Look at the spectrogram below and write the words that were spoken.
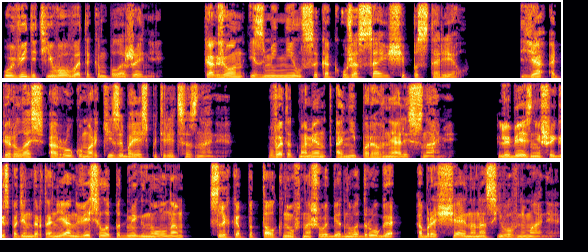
Увидеть его в этом положении. Как же он изменился, как ужасающе постарел. Я оперлась о руку маркизы, боясь потерять сознание. В этот момент они поравнялись с нами. Любезнейший господин Д'Артаньян весело подмигнул нам, слегка подтолкнув нашего бедного друга, обращая на нас его внимание.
